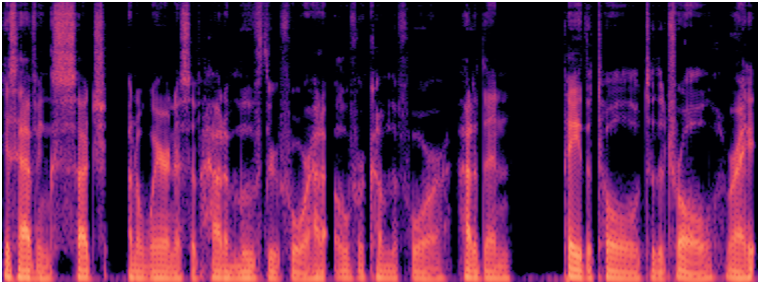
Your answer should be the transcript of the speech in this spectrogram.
is having such an awareness of how to move through four how to overcome the four how to then pay the toll to the troll, right?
